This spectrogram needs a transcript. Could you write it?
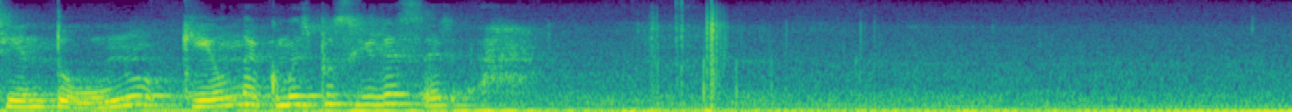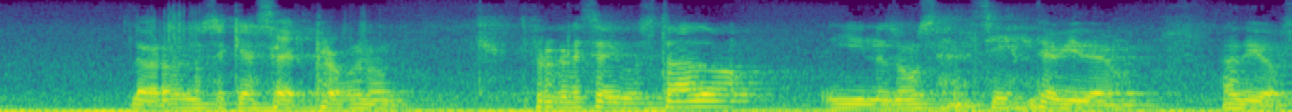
101, ¿qué onda? ¿Cómo es posible hacer? La verdad no sé qué hacer, pero bueno. Espero que les haya gustado y nos vemos en el siguiente video. Adiós.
